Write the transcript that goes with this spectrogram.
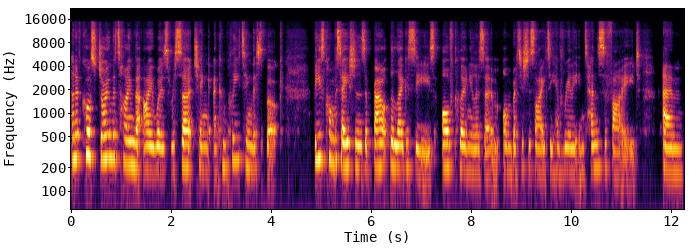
And of course, during the time that I was researching and completing this book, these conversations about the legacies of colonialism on British society have really intensified, um,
